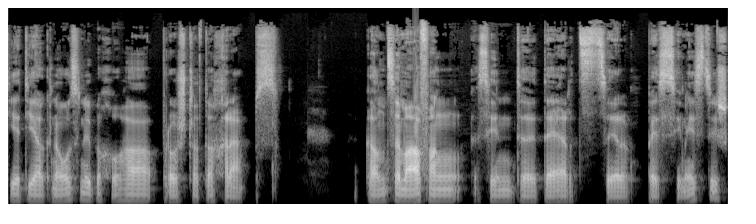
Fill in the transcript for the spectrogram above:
die Diagnosen bekommen habe, Prostatakrebs. Ganz am Anfang sind äh, die Ärzte sehr pessimistisch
